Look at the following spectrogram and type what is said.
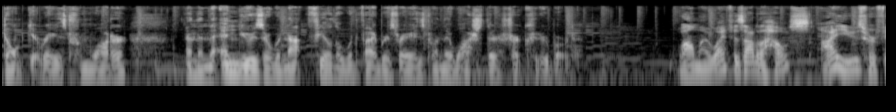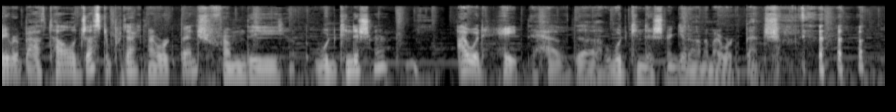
don't get raised from water, and then the end user would not feel the wood fibers raised when they wash their charcuterie board. While my wife is out of the house, I use her favorite bath towel just to protect my workbench from the wood conditioner. I would hate to have the wood conditioner get onto my workbench.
